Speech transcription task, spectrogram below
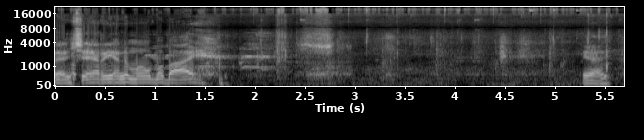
Ranch area ng mga babae. Yan.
